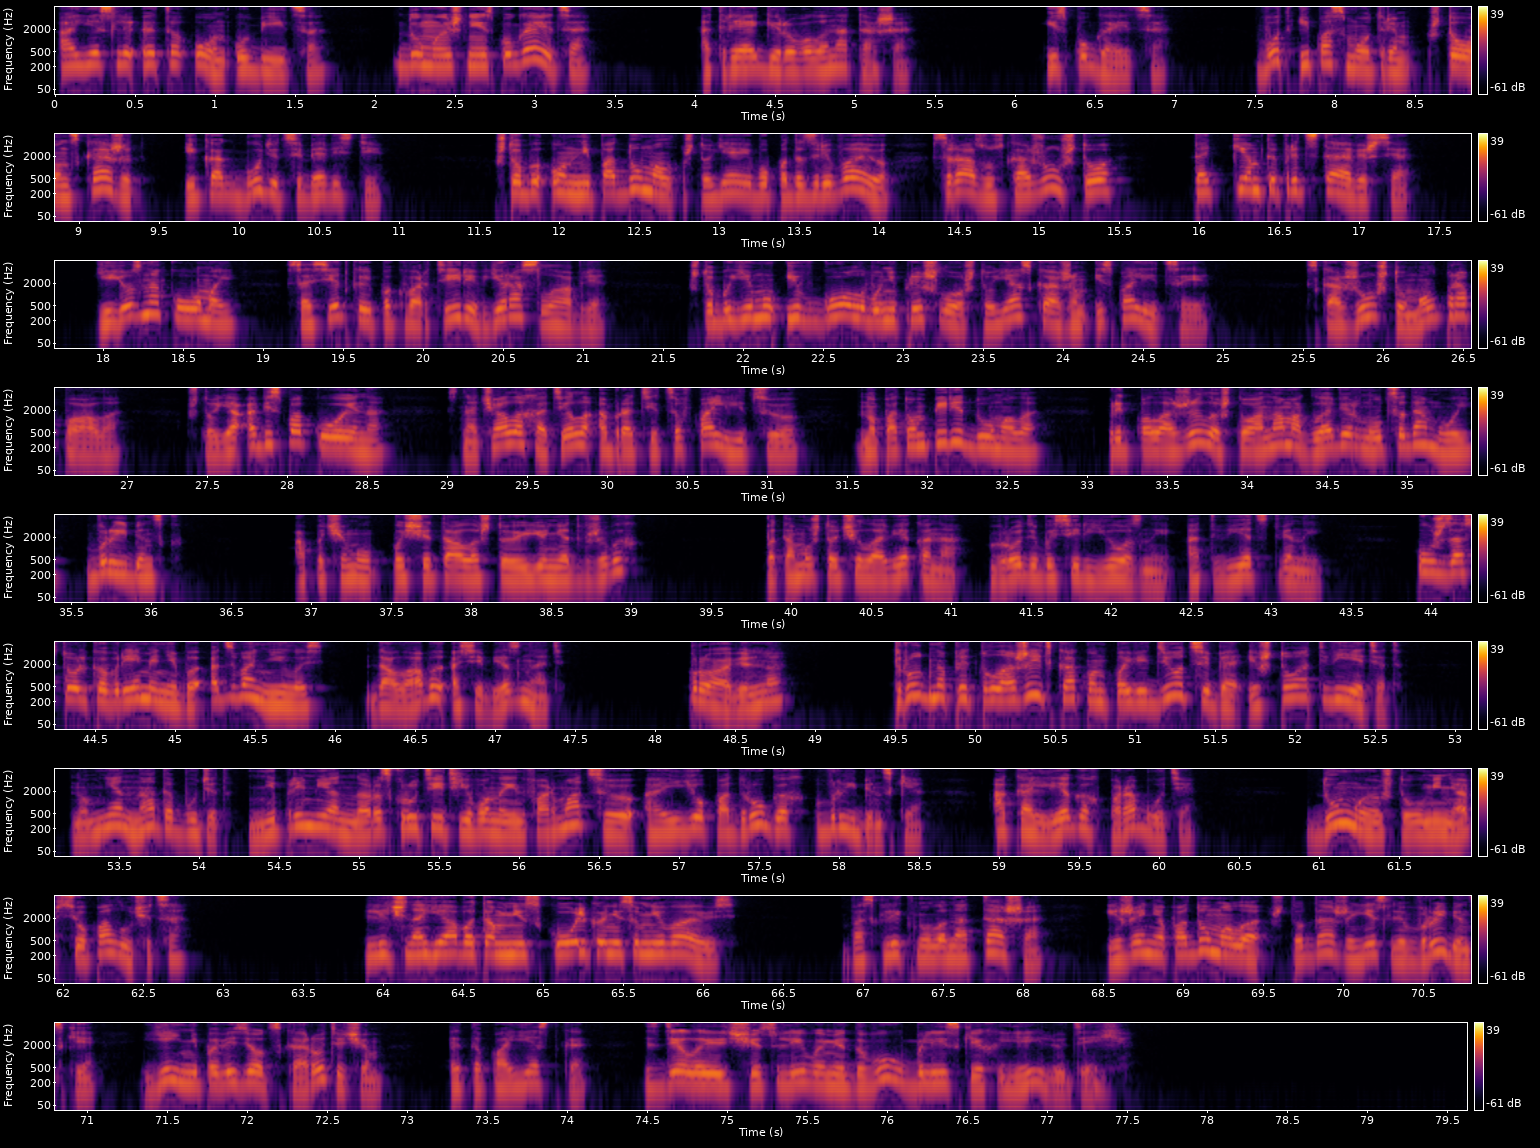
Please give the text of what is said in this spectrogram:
А если это он убийца? Думаешь, не испугается? Отреагировала Наташа. Испугается. Вот и посмотрим, что он скажет и как будет себя вести. Чтобы он не подумал, что я его подозреваю, сразу скажу, что... Так кем ты представишься? Ее знакомой, соседкой по квартире в Ярославле. Чтобы ему и в голову не пришло, что я, скажем, из полиции. Скажу, что, мол, пропала, что я обеспокоена. Сначала хотела обратиться в полицию, но потом передумала. Предположила, что она могла вернуться домой, в Рыбинск. А почему посчитала, что ее нет в живых? Потому что человек она вроде бы серьезный, ответственный. Уж за столько времени бы отзвонилась, дала бы о себе знать. Правильно. Трудно предположить, как он поведет себя и что ответит. Но мне надо будет непременно раскрутить его на информацию о ее подругах в Рыбинске, о коллегах по работе. Думаю, что у меня все получится. Лично я в этом нисколько не сомневаюсь, воскликнула Наташа и Женя подумала, что даже если в Рыбинске ей не повезет с Коротичем, эта поездка сделает счастливыми двух близких ей людей.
